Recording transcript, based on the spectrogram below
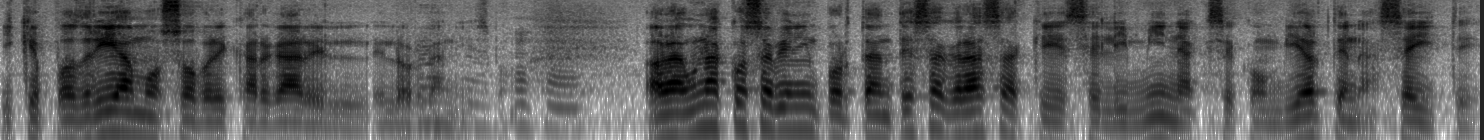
y que podríamos sobrecargar el, el organismo. Ahora, una cosa bien importante, esa grasa que se elimina, que se convierte en aceite,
